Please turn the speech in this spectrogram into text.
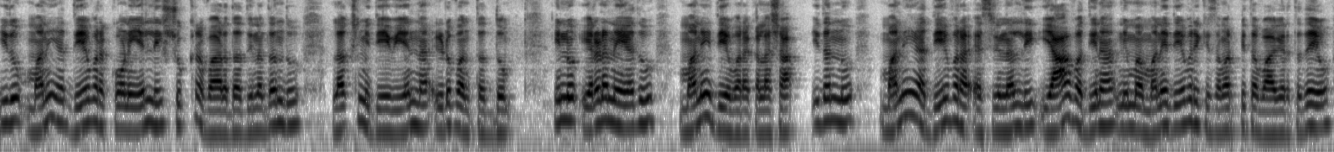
ಇದು ಮನೆಯ ದೇವರ ಕೋಣೆಯಲ್ಲಿ ಶುಕ್ರವಾರದ ದಿನದಂದು ಲಕ್ಷ್ಮೀ ದೇವಿಯನ್ನು ಇಡುವಂಥದ್ದು. ಇನ್ನು ಎರಡನೆಯದು ಮನೆ ದೇವರ ಕಲಶ. ಇದನ್ನು ಮನೆಯ ದೇವರ ಹೆಸರಿನಲ್ಲಿ ಯಾವ ದಿನ ನಿಮ್ಮ ಮನೆ ದೇವರಿಗೆ ಸಮರ್ಪಿತವಾಗಿರುತ್ತದೆಯೋ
